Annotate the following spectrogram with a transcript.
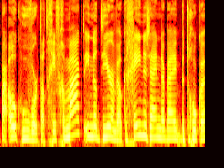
maar ook hoe wordt dat gif gemaakt in dat dier en welke genen zijn daarbij betrokken.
